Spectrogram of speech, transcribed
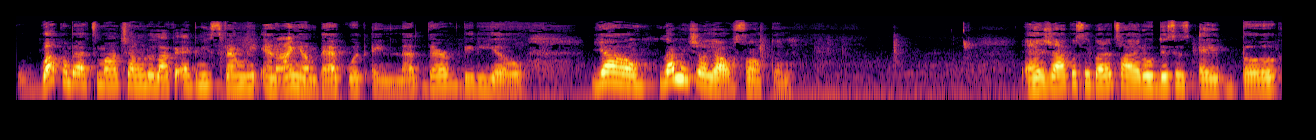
Welcome back to my channel, The Life of Ebony's Family, and I am back with another video. Y'all, let me show y'all something. As y'all can see by the title, this is a bug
